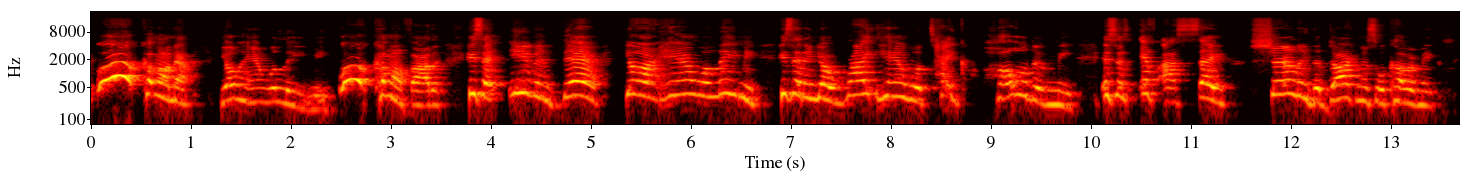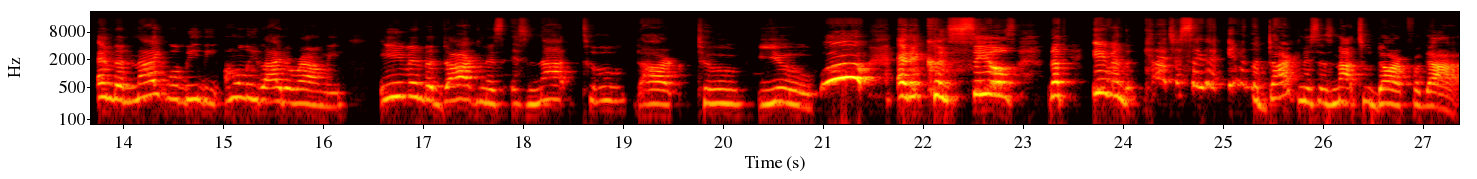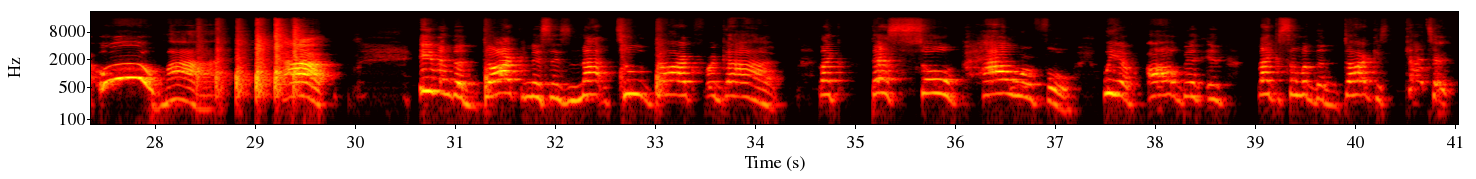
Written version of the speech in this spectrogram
come on now, your hand will lead me. Woo, come on, Father. He said, even there, your hand will lead me. He said, and your right hand will take hold of me. It says, if I say, Surely the darkness will cover me, and the night will be the only light around me. Even the darkness is not too dark to you. Woo! And it conceals nothing. Even the, can I just say that? Even the darkness is not too dark for God. Oh my God. Even the darkness is not too dark for God. Like that's so powerful. We have all been in like some of the darkest. Can I tell you?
